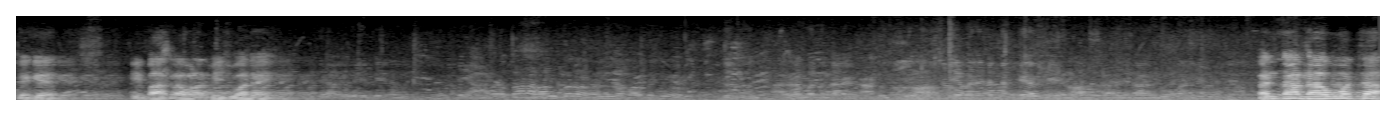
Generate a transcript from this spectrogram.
છે? કે એ ભાખરા વાળા બીજવા નહીં અંતાર લાવવો જ જા.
